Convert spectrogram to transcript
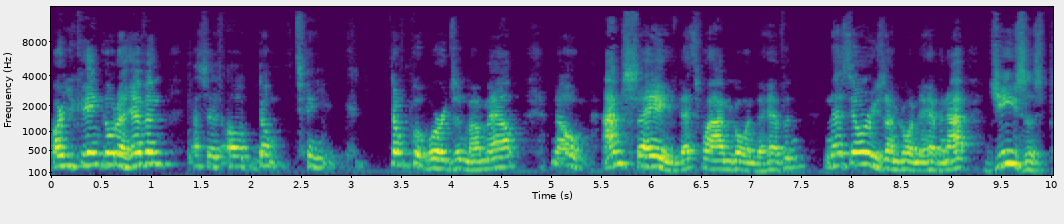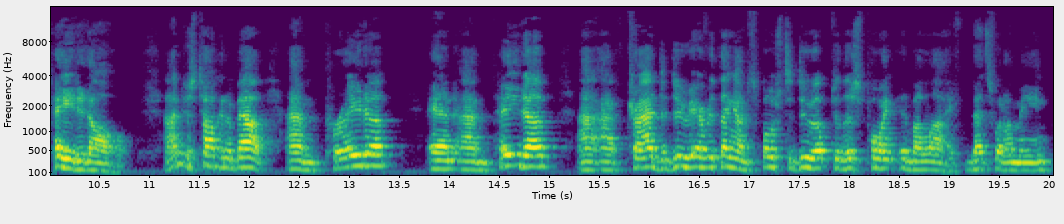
or you can't go to heaven? I said, oh, don't, don't put words in my mouth. No, I'm saved. That's why I'm going to heaven. And that's the only reason I'm going to heaven. I, Jesus paid it all. I'm just talking about I'm prayed up and I'm paid up. I, have tried to do everything I'm supposed to do up to this point in my life. That's what I mean.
